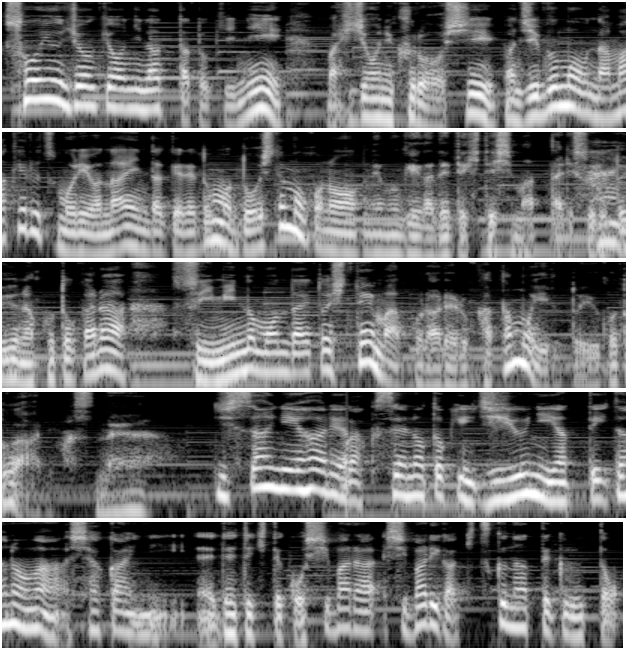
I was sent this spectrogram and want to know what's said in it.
そういう状況になった時に、まあ、非常に苦労し、まあ、自分も怠けるつもりはないんだけれども、どうしてもこの眠気が出てきてしまったりするというようなことから、はい、睡眠の問題として、まあ、来られる方もいるということがありますね。実際にやはり学生の時に自由にやっていたのが社会に出てきてこう縛ら、縛りがきつくなってくると、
